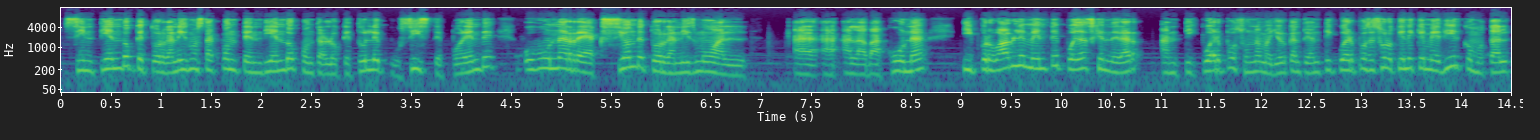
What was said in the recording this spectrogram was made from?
sintiendo que tu organismo está contendiendo contra lo que tú le pusiste. Por ende, hubo una reacción de tu organismo al, a, la vacuna y probablemente puedas generar anticuerpos, una mayor cantidad de anticuerpos. Eso lo tiene que medir como tal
